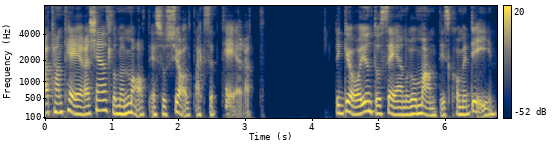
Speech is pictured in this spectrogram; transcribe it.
Att hantera känslor med mat är socialt accepterat. Det går ju inte att se en romantisk komedi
